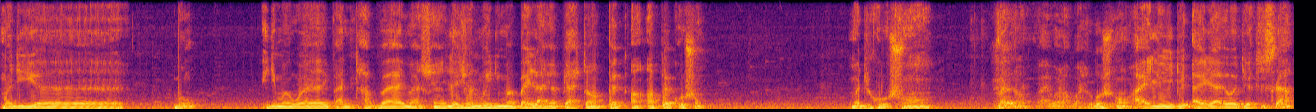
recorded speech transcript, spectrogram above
Moi, dit, euh, bon. Il dit, moi, ouais, pas de travail, machin. Les jeunes, moi, il dit, moi, bah, il a un pièce en paix en, en paix cochon. Moi, dit, cochon. Mais non, ouais, voilà, ouais, cochon. Il il est, il dit, qui ça?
